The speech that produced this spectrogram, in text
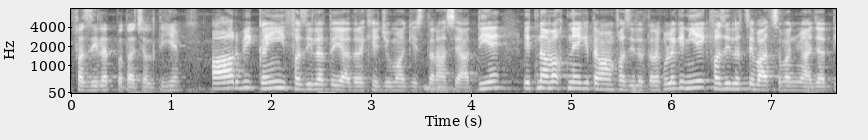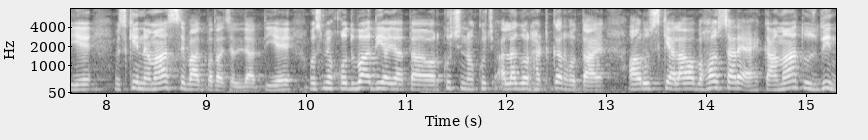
فضیلت پتہ چلتی ہے۔ اور بھی کئی فضیلت یاد رکھے جمعہ کی اس طرح سے آتی ہے۔ اتنا وقت نہیں کہ تمام فضیلت رکھو، لیکن یہ ایک فضیلت سے بات سمجھ میں آ جاتی ہے۔ اس کی نماز سے بات پتہ چل جاتی ہے۔ اس میں خطبہ دیا جاتا ہے اور کچھ نہ کچھ الگ اور ہٹ کر ہوتا ہے۔ اور اس کے علاوہ بہت سارے احکامات اس دن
